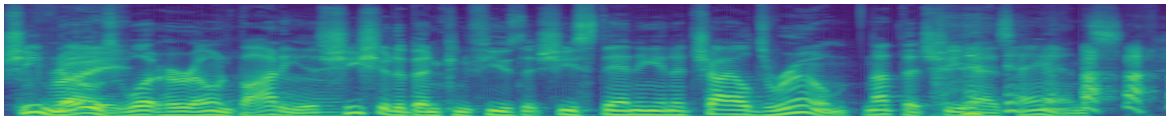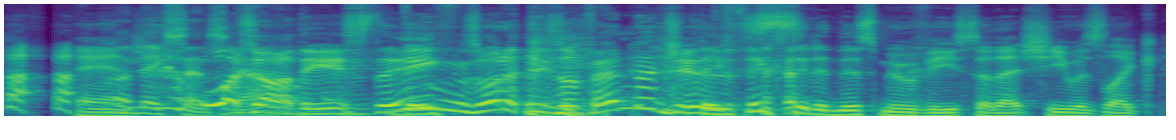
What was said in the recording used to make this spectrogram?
She knows Right. what her own body is. She should have been confused that she's standing in a child's room, not that she has hands. Well, And that makes sense. What now. are these things? what are these appendages? they fixed it in this movie so that she was like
